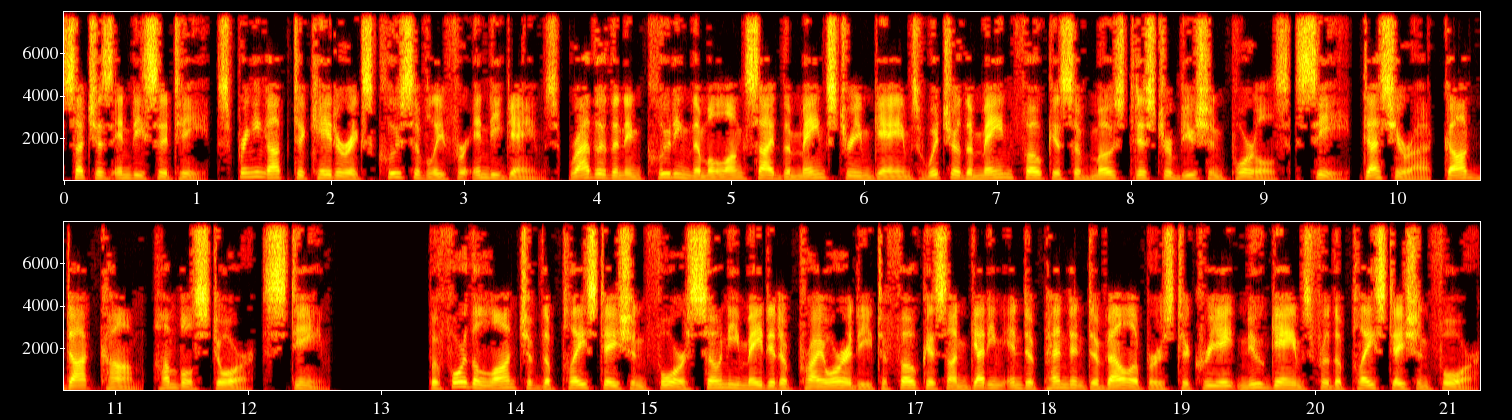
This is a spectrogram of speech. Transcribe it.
such as IndieCity, springing up to cater exclusively for indie games, rather than including them alongside the mainstream games which are the main focus of most distribution portals see, Desura, GOG.com, Humble Store, Steam. Before the launch of the PlayStation 4 Sony made it a priority to focus on getting independent developers to create new games for the PlayStation 4.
